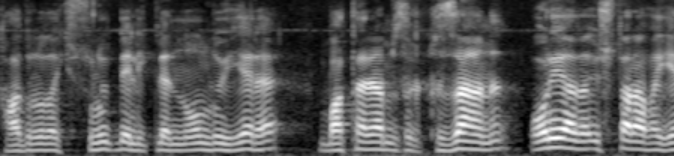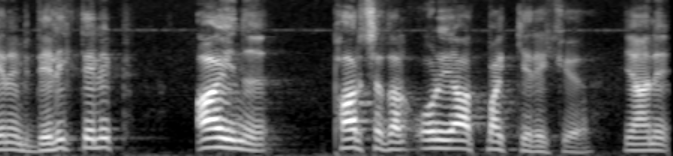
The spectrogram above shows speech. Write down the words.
kadrodaki suluk deliklerinin olduğu yere bataryamızın kızağını oraya da üst tarafa gene bir delik delip aynı parçadan oraya atmak gerekiyor. Yani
